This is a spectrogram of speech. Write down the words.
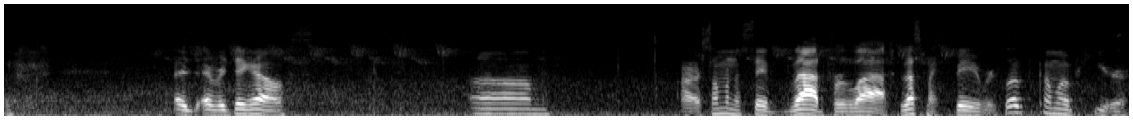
as everything else. Um Alright, so I'm gonna save that for last, that's my favorite. So let's come up here.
